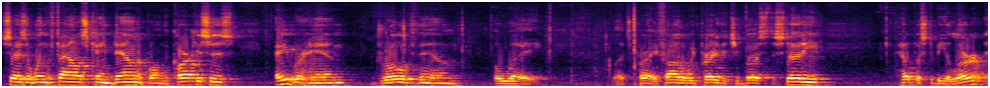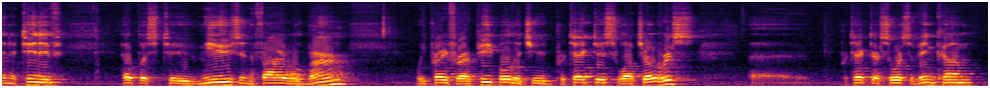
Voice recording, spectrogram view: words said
says that when the fowls came down upon the carcasses, Abraham drove them away. Let's pray. Father, we pray that you bless the study. Help us to be alert and attentive. Help us to muse and the fire will burn. We pray for our people that you'd protect us, watch over us, uh, protect our source of income,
